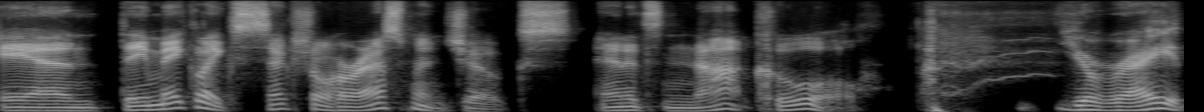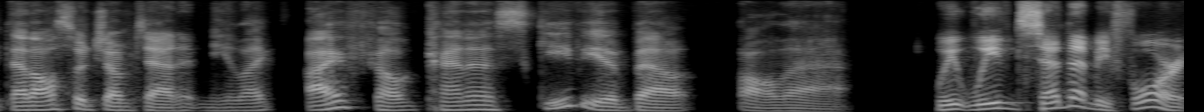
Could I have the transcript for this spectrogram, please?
and they make like sexual harassment jokes, and it's not cool. You're right. That also jumped out at me. Like I felt kind of skeevy about all that. We we've said that before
